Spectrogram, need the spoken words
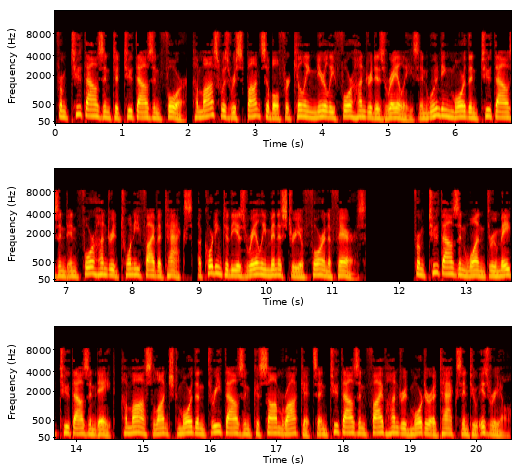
From 2000 to 2004, Hamas was responsible for killing nearly 400 Israelis and wounding more than 2,000 in 425 attacks, according to the Israeli Ministry of Foreign Affairs. From 2001 through May 2008, Hamas launched more than 3,000 Qassam rockets and 2,500 mortar attacks into Israel.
